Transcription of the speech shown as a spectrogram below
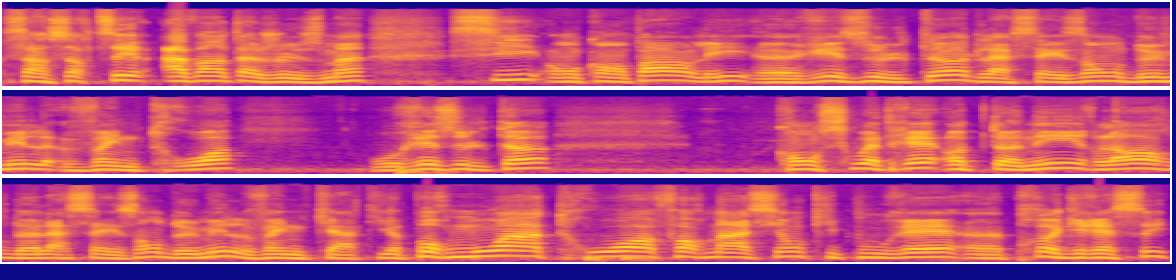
s'en sortir avantageusement si on compare les euh, résultats de la saison 2023 aux résultats qu'on souhaiterait obtenir lors de la saison 2024. Il y a pour moi trois formations qui pourraient euh, progresser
